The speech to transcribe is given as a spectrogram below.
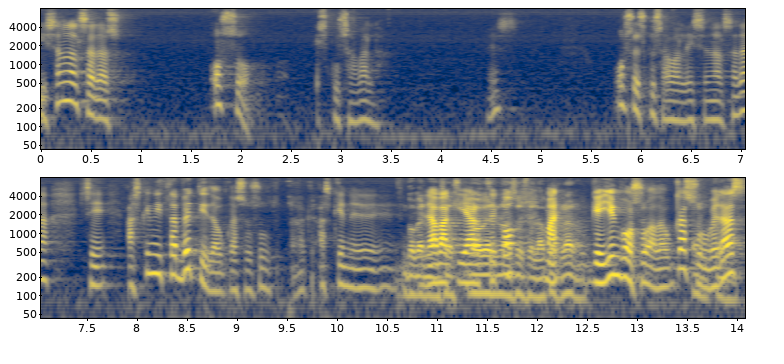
izan alzaraz oso eskuzabala, ez? Oso eskuzabala izan alzara, ze azken hitza beti daukazu zu, azken eh, erabaki hartzeko, claro. gehiengo osoa daukazu, beraz,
